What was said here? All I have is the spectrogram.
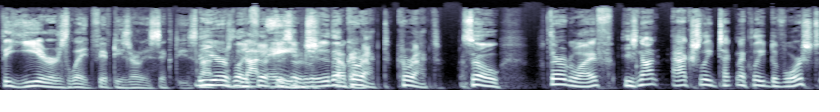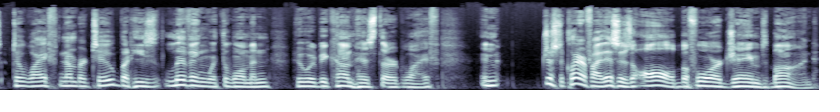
The years late 50s, early 60s. The not- years late not 50s. age. early- that- Okay. Correct, correct. So, third wife, he's not actually technically divorced to wife number two, but he's living with the woman who would become his third wife. And just to clarify, this is all before James Bond,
